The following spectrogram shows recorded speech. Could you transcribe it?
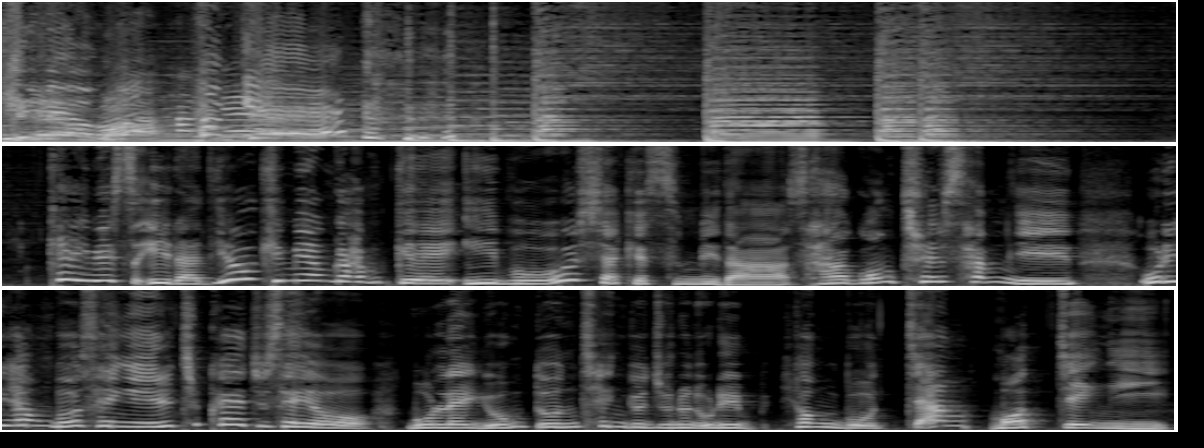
김 이라디오 김혜영과 함께 2부 시작했습니다. 4073님, 우리 형부 생일 축하해주세요. 몰래 용돈 챙겨주는 우리 형부 짱 멋쟁이.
